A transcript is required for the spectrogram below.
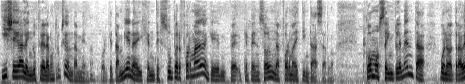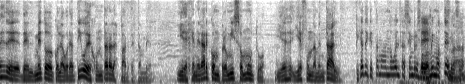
y llega a la industria de la construcción también, porque también hay gente súper formada que, pensó en una forma distinta de hacerlo. ¿Cómo se implementa? Bueno, a través del método colaborativo y de juntar a las partes también. Y de generar compromiso mutuo. Y es, y es fundamental. Fíjate que estamos dando vueltas siempre por los mismos temas. ¿eh?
